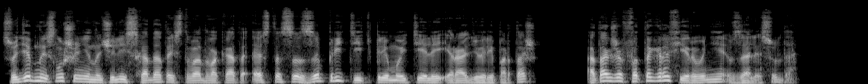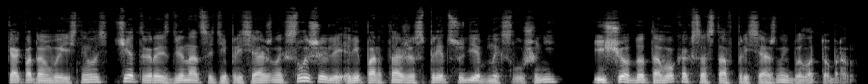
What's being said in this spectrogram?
Судебные слушания начались с ходатайства адвоката Эстаса запретить прямой теле- и радиорепортаж а также фотографирование в зале суда. Как потом выяснилось, четверо из двенадцати присяжных слышали репортажи с предсудебных слушаний еще до того, как состав присяжных был отобран.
